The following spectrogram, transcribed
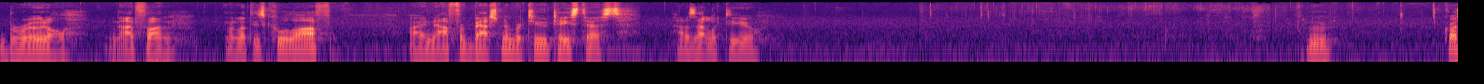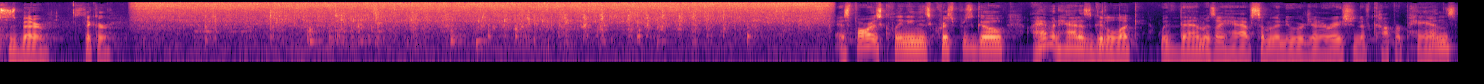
Brutal. Not fun. I'm to let these cool off. All right, now for batch number two taste test. How does that look to you? Mmm. Crust is better, it's thicker. As far as cleaning these crispers go, I haven't had as good a luck with them as I have some of the newer generation of copper pans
